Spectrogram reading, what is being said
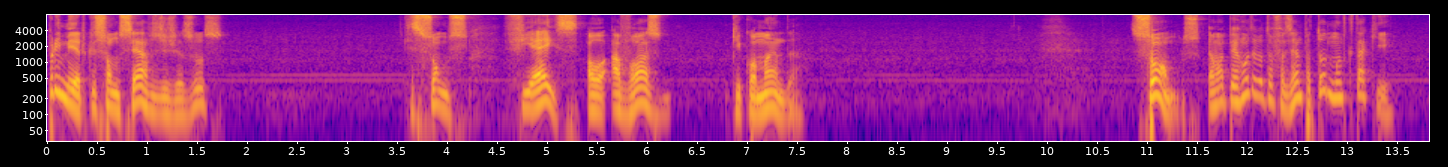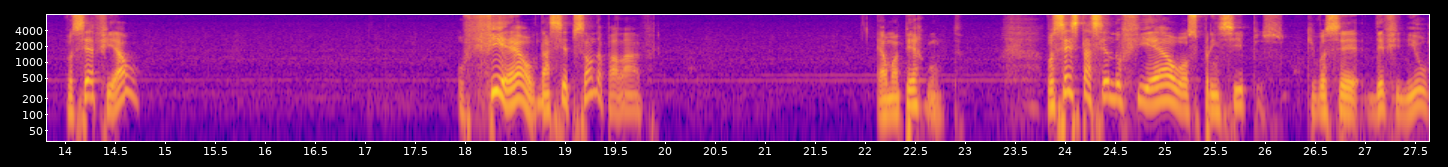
primeiro, que somos servos de Jesus? Que somos fiéis à voz que comanda? Somos. É uma pergunta que eu estou fazendo para todo mundo que está aqui. Você é fiel? O fiel, na acepção da palavra, é uma pergunta. Você está sendo fiel aos princípios que você definiu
